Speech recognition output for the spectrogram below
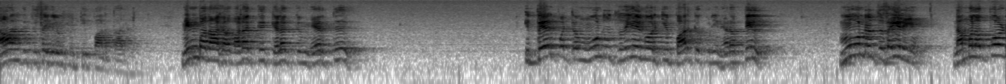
நான்கு திசைகளும் சுற்றி பார்த்தார்கள். மின்பதாக வடக்கு கிழக்கு மேற்கு. இப்பேற்பட்ட மூன்று திசைகளை நோக்கி பார்க்கக்கூடிய நேரத்தில் மூன்று திசைகளையும் நம்மளை போல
